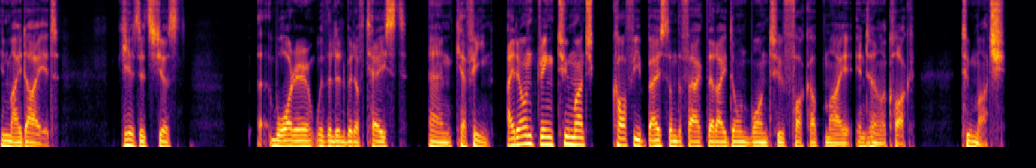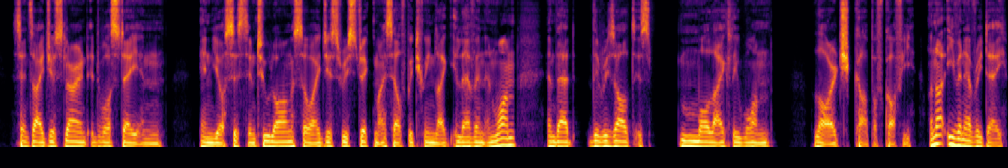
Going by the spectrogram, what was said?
in my diet? Because it's just uh, water with a little bit of taste and caffeine. I don't drink too much coffee based on the fact that I don't want to fuck up my internal clock too much. Since I just learned it will stay in in your system too long, so I just restrict myself between like 11 and 1 and that the result is more likely one large cup of coffee. Not even every day.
